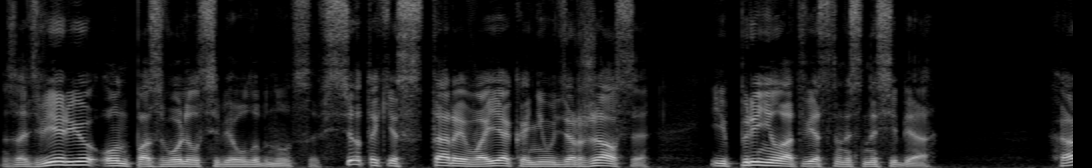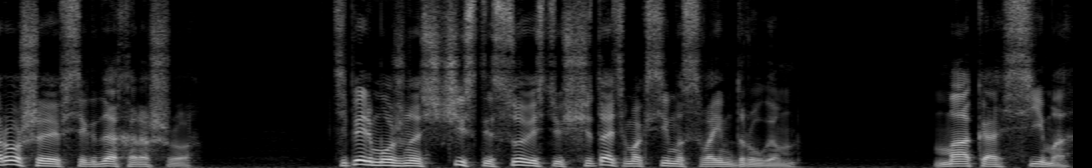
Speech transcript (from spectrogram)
За дверью он позволил себе улыбнуться. Все-таки старый вояка не удержался и принял ответственность на себя. Хорошее всегда хорошо. Теперь можно с чистой совестью считать Максима своим другом. Мака Сима.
